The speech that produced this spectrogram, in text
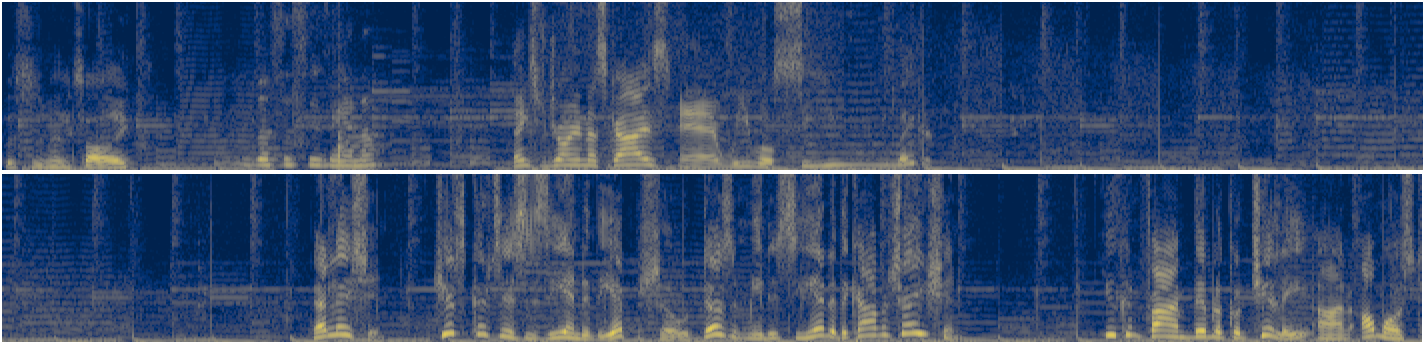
this has been Solly This is Susanna. Thanks for joining us, guys, and we will see you later. Now listen, just because this is the end of the episode doesn't mean it's the end of the conversation. You can find Biblical Chili on almost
